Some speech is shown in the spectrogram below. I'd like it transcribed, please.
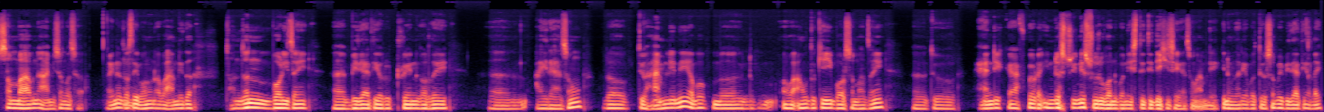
सम्भावना हामीसँग छ। होइन? जस्तै भनौँ न अब हामीले त झन् झन् बढी चाहिँ विद्यार्थीहरू ट्रेन गर्दै आइरहेछौँ र त्यो हामीले नै अब अब आउँदो केही वर्षमा चाहिँ त्यो ह्यान्डिक्राफ्टको एउटा इन्डस्ट्री नै सुरु गर्नुपर्ने स्थिति देखिसकेका छौँ हामीले। किन भन्दाखेरि अब त्यो सबै विद्यार्थीहरूलाई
